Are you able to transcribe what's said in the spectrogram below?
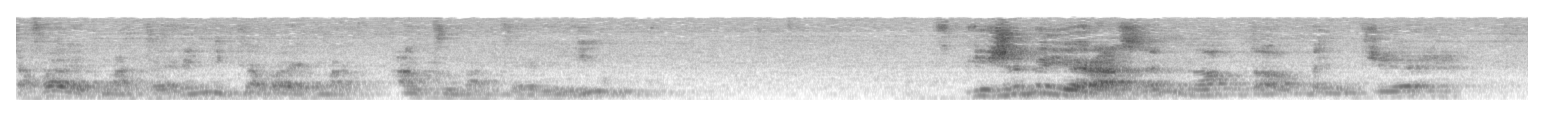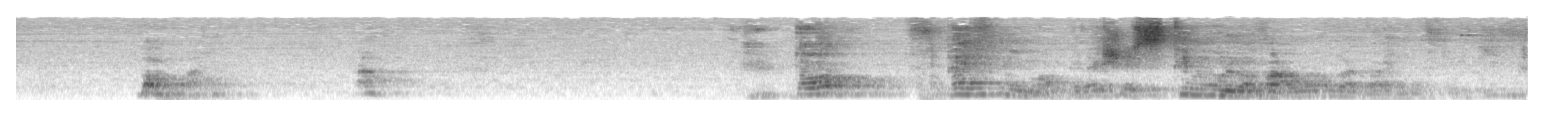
kawałek materii i kawałek antymaterii, zbliżymy je razem, no to będzie bomba. pewnym okresie stymulowało badania w tej dziedzinie.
